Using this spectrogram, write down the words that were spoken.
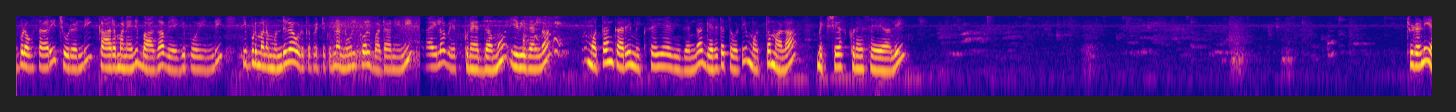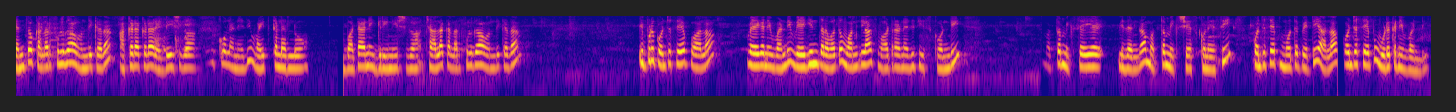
ఇప్పుడు ఒకసారి చూడండి కారం అనేది బాగా వేగిపోయింది. ఇప్పుడు మనం ముందుగా ఉడకపెట్టుకున్న నూల్కోల్ బఠానీని కడాయిలో వేసుకునేద్దాము. ఈ విధంగా ఇప్పుడు మొత్తం కర్రీ మిక్స్ అయ్యే విధంగా గెరిటతోటి మొత్తం అలా మిక్స్ చేసుకునేసేయాలి. చూడండి ఎంతో కలర్ఫుల్గా ఉంది కదా? అక్కడక్కడ రెడ్డిష్గా కోల్ అనేది వైట్ కలర్లో బఠానీ గ్రీనిష్గా చాలా కలర్ఫుల్గా ఉంది కదా? ఇప్పుడు కొంచెంసేపు అలా వేగనివ్వండి. వేగిన తర్వాత వన్ గ్లాస్ వాటర్ అనేది తీసుకోండి. మొత్తం మిక్స్ అయ్యే విధంగా మొత్తం మిక్స్ చేసుకునేసి కొంచెంసేపు మూత పెట్టి అలా కొంచెంసేపు ఉడకనివ్వండి.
